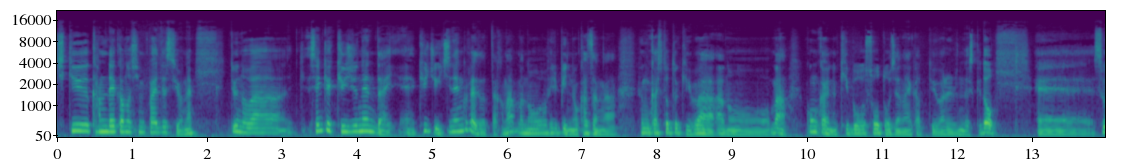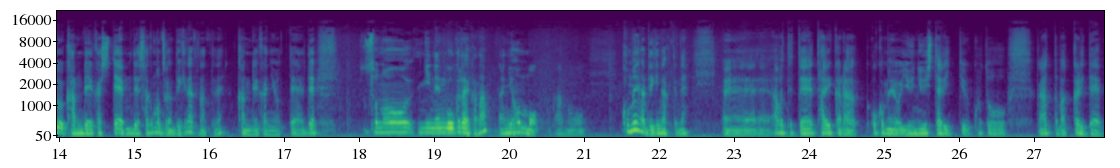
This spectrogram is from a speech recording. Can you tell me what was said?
地球寒冷化の心配ですよね。というのは1990年代91年ぐらいだったかなあのフィリピンの火山が噴火した時はあの、まあ、今回の希望相当じゃないかって言われるんですけど、えーすごい寒冷化してで作物ができなくなってね寒冷化によってでその2年後ぐらいかな日本もあの米ができなくてね、えー慌ててタイからお米を輸入したりっていうことがあったばっかりで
